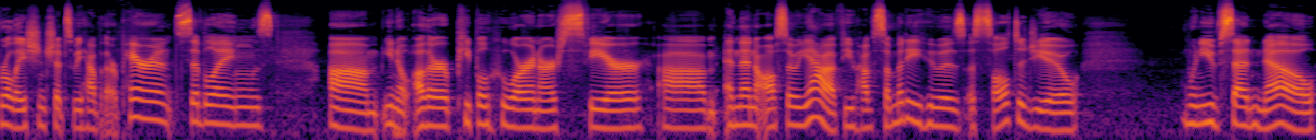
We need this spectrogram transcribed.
relationships we have with our parents, siblings, um, you know, other people who are in our sphere. Um, and then also, yeah, if you have somebody who has assaulted you, when you've said no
